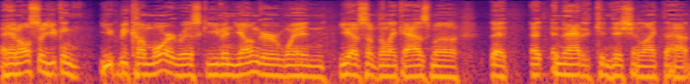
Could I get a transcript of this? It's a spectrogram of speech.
And also, you can you become more at risk even younger when you have something like asthma, that an added condition like that.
